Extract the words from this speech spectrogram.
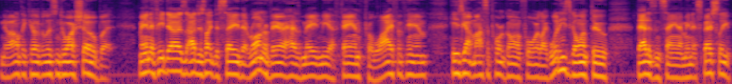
you know, I don't think he'll ever listen to our show. But man, if he does, I just like to say that Ron Rivera has made me a fan for life of him. He's got my support going forward. Like what he's going through, that is insane. I mean, especially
